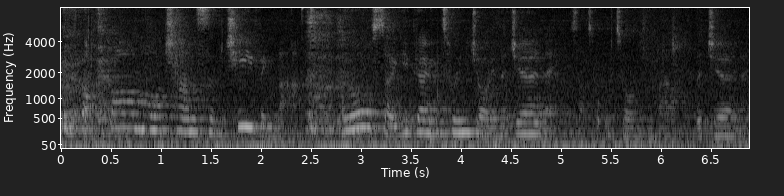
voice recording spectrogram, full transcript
you've got far more chance of achieving that. And also you're going to enjoy the journey. So that's what we're talking about, the journey.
